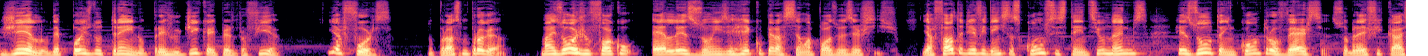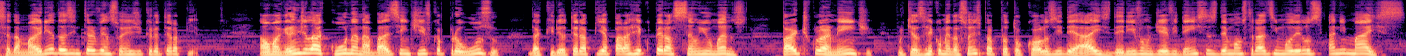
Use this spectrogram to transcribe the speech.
gelo depois do treino prejudica a hipertrofia e a força, no próximo programa. Mas hoje o foco é lesões e recuperação após o exercício. E a falta de evidências consistentes e unânimes resulta em controvérsia sobre a eficácia da maioria das intervenções de crioterapia. Há uma grande lacuna na base científica para o uso da crioterapia para recuperação em humanos, particularmente porque as recomendações para protocolos ideais derivam de evidências demonstradas em modelos animais.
